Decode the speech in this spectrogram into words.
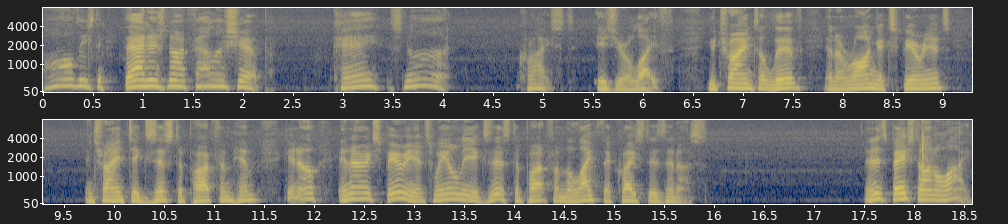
all these things. That is not fellowship. Okay? It's not. Christ is your life. You're trying to live in a wrong experience and trying to exist apart from Him? You know, in our experience, we only exist apart from the life that Christ is in us. And it's based on a lie.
